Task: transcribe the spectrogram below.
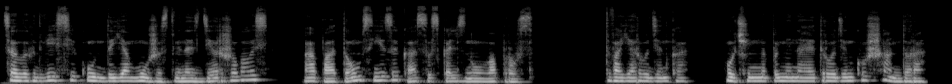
Целых две секунды я мужественно сдерживалась, а потом с языка соскользнул вопрос. «Твоя родинка очень напоминает родинку Шандора.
